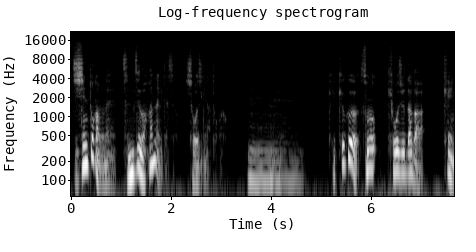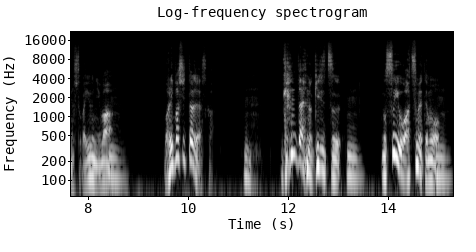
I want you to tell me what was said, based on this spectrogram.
地震とかもね全然分かんないみたいですよ正直なところ。結局その教授だが権威の人が言うには、うん。割り箸ってあるじゃないですか。うん。現代の技術うん。の水を集めても、うん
